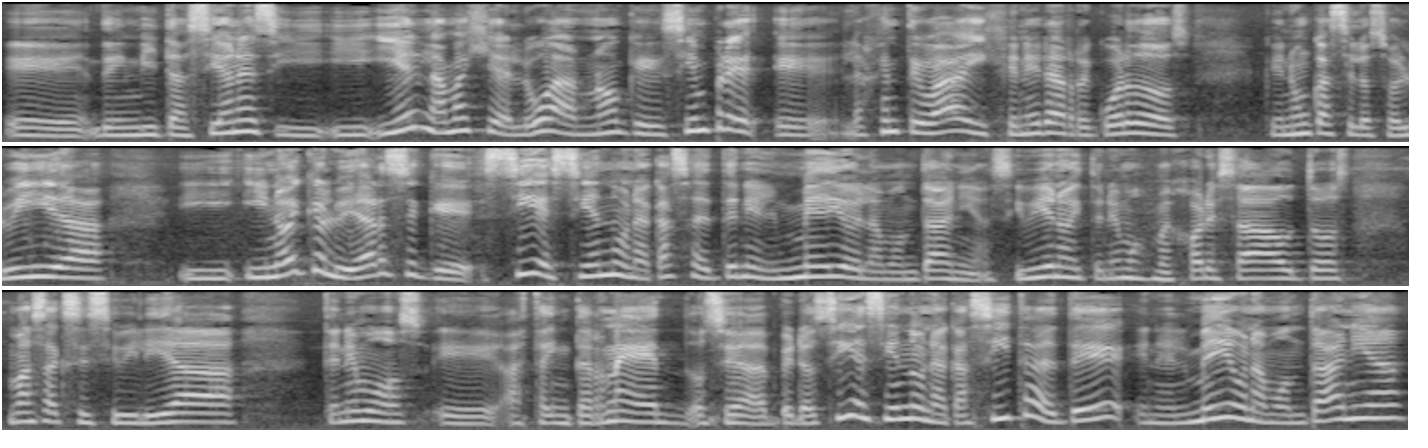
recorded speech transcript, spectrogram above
eh, de invitaciones y, y- y es la magia del lugar, ¿no? Que siempre eh, la gente va y genera recuerdos que nunca se los olvida. Y, y no hay que olvidarse que sigue siendo una casa de té en el medio de la montaña, si bien hoy tenemos mejores autos, más accesibilidad, tenemos eh, hasta internet, o sea, pero sigue siendo una casita de té en el medio de una montaña,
